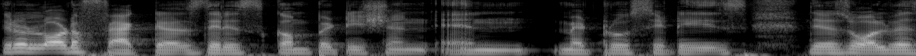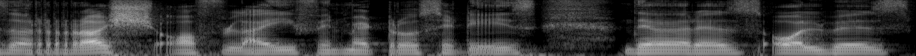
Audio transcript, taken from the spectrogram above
there are a lot of factors. There is competition in metro cities. There is always a rush of life in metro cities. There is always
